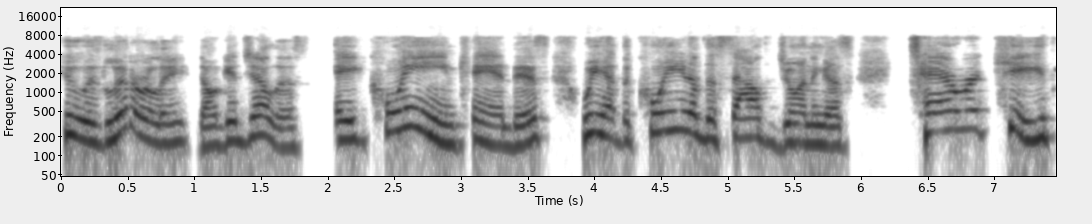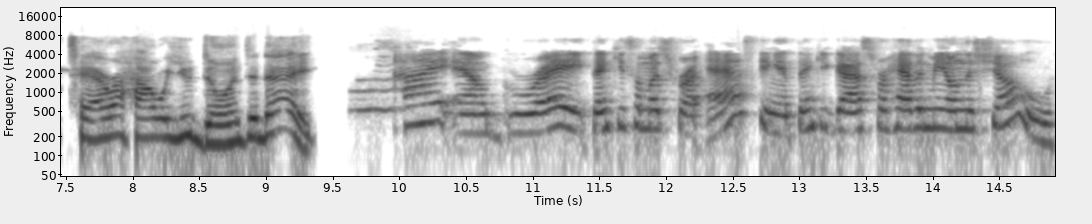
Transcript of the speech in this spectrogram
who is literally, don't get jealous, a queen, Candace. We have the Queen of the South joining us, Tara Keith. Tara, how are you doing today? I am great. Thank you so much for asking, and thank you guys for having me on the show.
